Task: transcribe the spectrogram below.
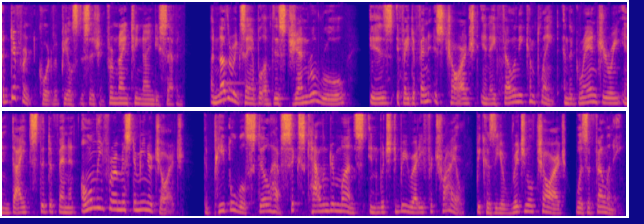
a different Court of Appeals decision from 1997. Another example of this general rule is if a defendant is charged in a felony complaint and the grand jury indicts the defendant only for a misdemeanor charge, the people will still have six calendar months in which to be ready for trial because the original charge was a felony.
